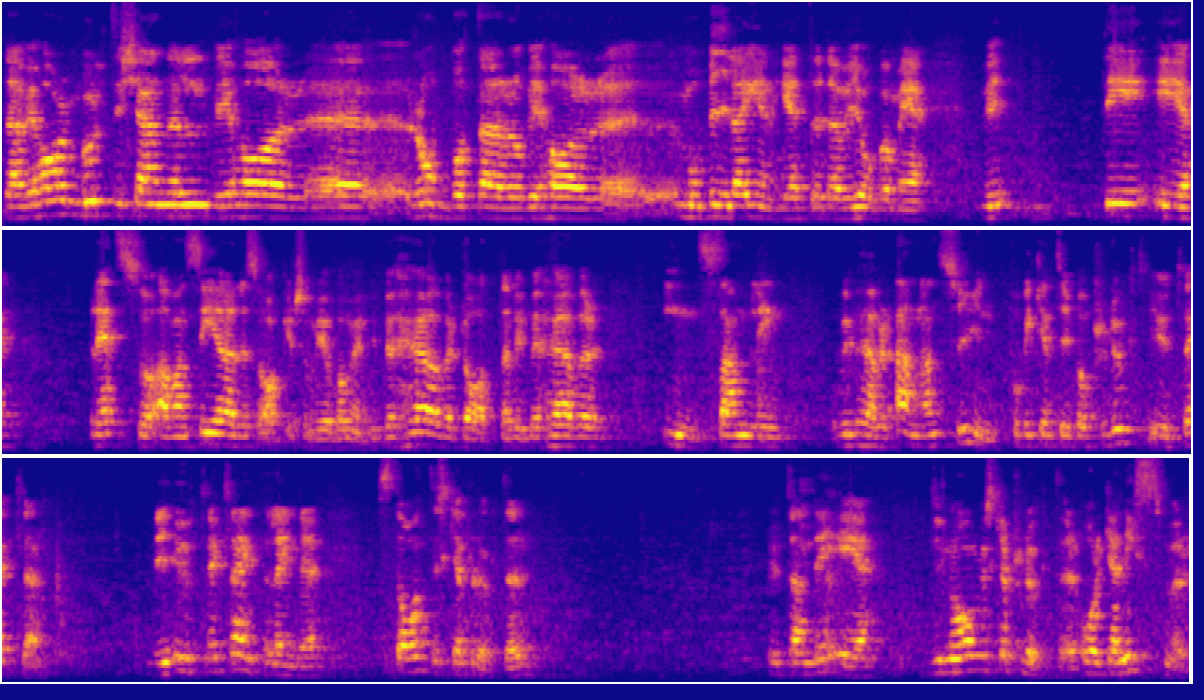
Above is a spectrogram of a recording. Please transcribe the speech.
Där vi har multichannel, vi har eh, robotar och vi har eh, mobila enheter där vi jobbar med. Vi, det är rätt så avancerade saker som vi jobbar med. Vi behöver data, vi behöver insamling och vi behöver en annan syn på vilken typ av produkt vi utvecklar. Vi utvecklar inte längre statiska produkter utan det är dynamiska produkter, organismer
